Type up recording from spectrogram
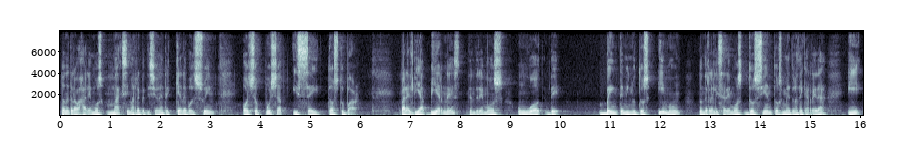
donde trabajaremos máximas repeticiones de kettlebell swing, 8 push-up y 6 toss to bar. Para el día viernes tendremos un WOD de 20 minutos IMON donde realizaremos 200 metros de carrera y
